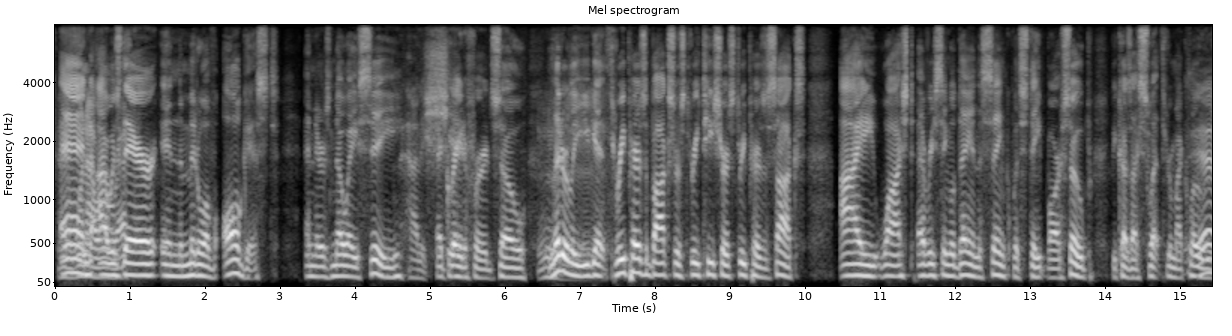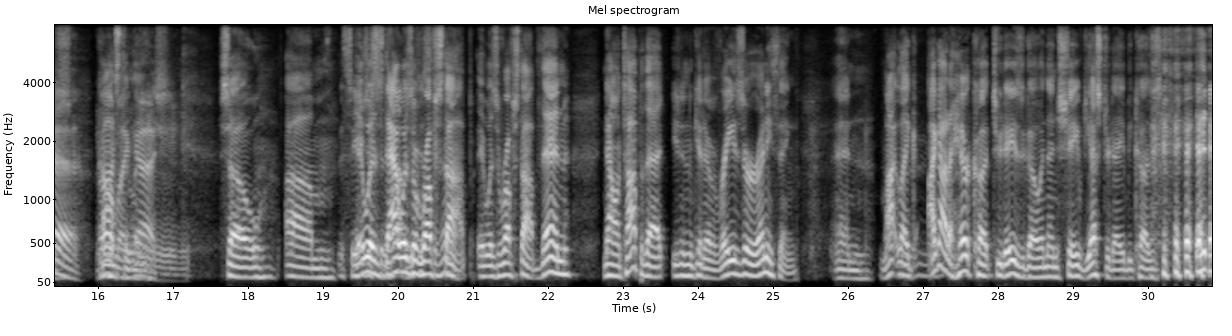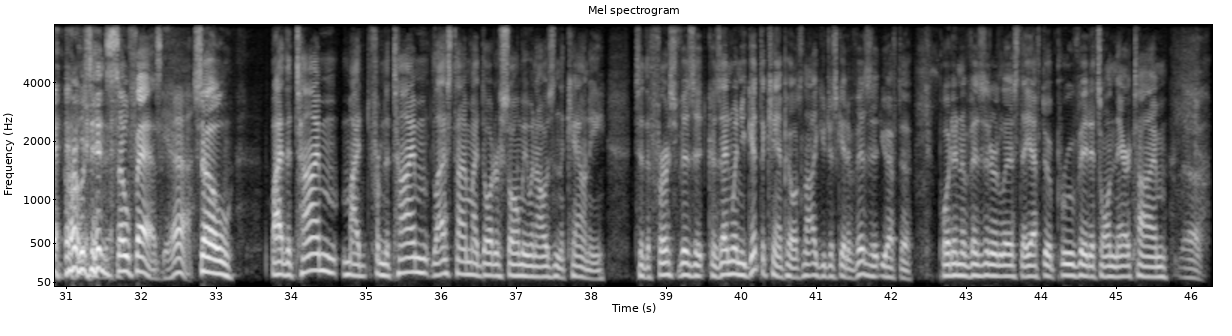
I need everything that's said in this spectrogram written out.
And I was wrap. there in the middle of August, and there's no AC at. Graterford. So literally, you get three pairs of boxers, three t-shirts, three pairs of socks. I washed every single day in the sink with State Bar soap because I sweat through my clothes Yeah. constantly. Oh my gosh. So, um, So it was that was you a rough stop. It was a rough stop. Then, now on top of that, you didn't get a razor or anything. And my like, I got a haircut two days ago and then shaved yesterday because it grows in so fast. Yeah. So by the time my from the time last time my daughter saw me when I was in the county to the first visit, because then when you get to Camp Hill, it's not like you just get a visit. You have to put in a visitor list. They have to approve it. It's on their time.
